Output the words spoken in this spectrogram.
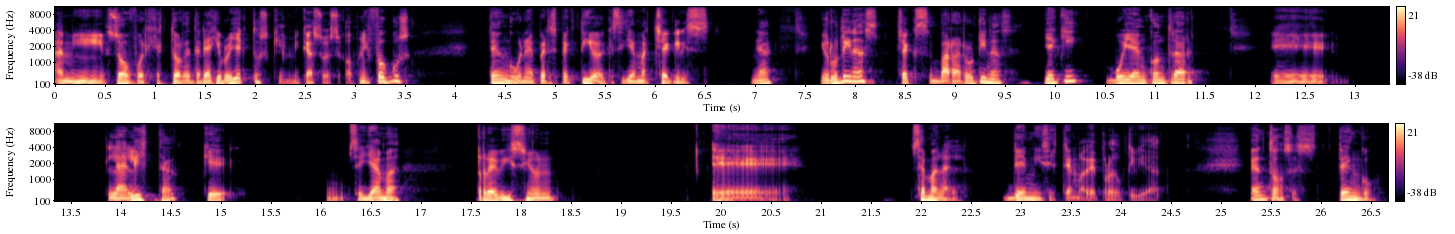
a mi software gestor de tareas y proyectos, que en mi caso es OmniFocus. Tengo una perspectiva que se llama checklist. Y rutinas, checks barra rutinas. Y aquí voy a encontrar eh, la lista que se llama revisión eh, semanal de mi sistema de productividad. Entonces, tengo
